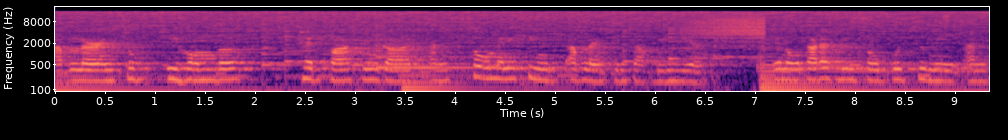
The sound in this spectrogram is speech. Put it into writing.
I've learned to be humble, steadfast in God, and so many things I've learned since I've been here. You know, God has been so good to me, and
